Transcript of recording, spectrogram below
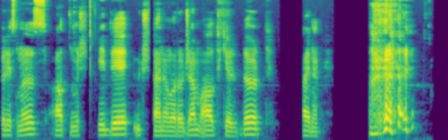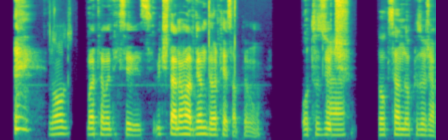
Christmas 67. 3 tane var hocam. 6 kere 4. Aynen. Ne oldu? Matematik seviyesi. 3 tane var diyorum 4 hesaplıyorum ama. 33. Ha. 99 hocam.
